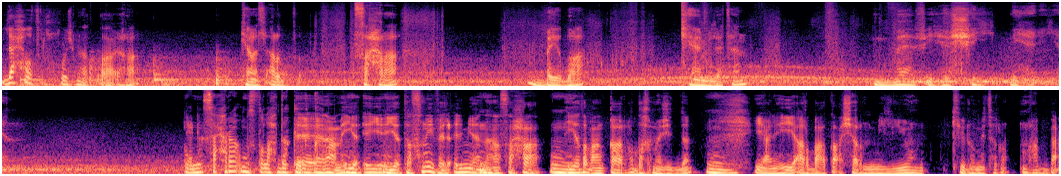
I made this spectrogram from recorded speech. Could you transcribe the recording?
لحظة الخروج من الطائرة. كانت الأرض صحراء بيضاء. كاملة ما فيها شيء نهائيا. يعني صحراء مصطلح دقيق. آه نعم هي هي تصنيف العلمي أنها صحراء. مم. هي طبعا قارة ضخمة جدا. مم. يعني هي 14 مليون كيلومتر مربع.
